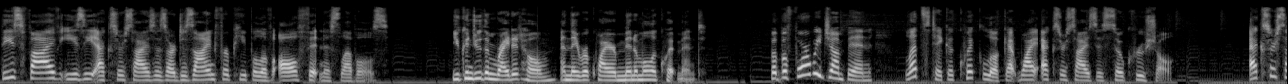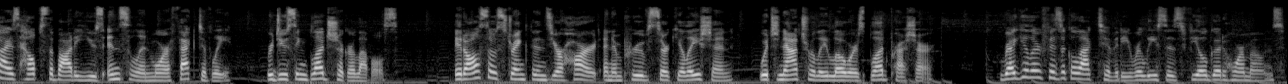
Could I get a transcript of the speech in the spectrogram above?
These five easy exercises are designed for people of all fitness levels. You can do them right at home, and they require minimal equipment. But before we jump in, let's take a quick look at why exercise is so crucial. Exercise helps the body use insulin more effectively, reducing blood sugar levels. It also strengthens your heart and improves circulation, which naturally lowers blood pressure. Regular physical activity releases feel-good hormones,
